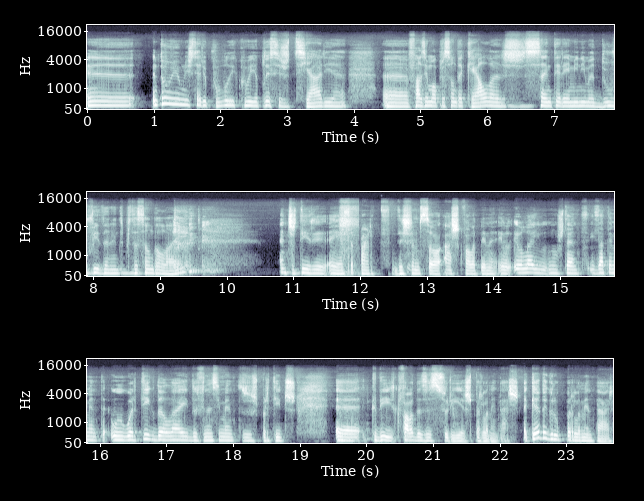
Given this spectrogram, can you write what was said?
é. então, e o Ministério Público e a Polícia Judiciária fazem uma operação daquelas sem terem a mínima dúvida na interpretação da lei? Antes de ir a essa parte, deixa-me só, acho que vale a pena. Eu, eu leio num instante exatamente o, o, artigo da lei do financiamento dos partidos uh, que, diz, que fala das assessorias parlamentares. A cada grupo parlamentar,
